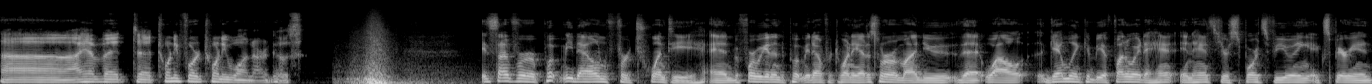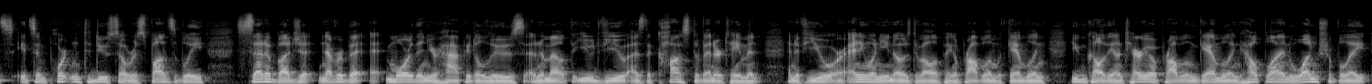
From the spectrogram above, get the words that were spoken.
Uh, I have it uh, 24 21 Argos. It's time for Put Me Down for 20. And before we get into Put Me Down for 20, I just want to remind you that while gambling can be a fun way to ha- enhance your sports viewing experience, it's important to do so responsibly. Set a budget, never bet more than you're happy to lose, an amount that you'd view as the cost of entertainment. And if you or anyone you know is developing a problem with gambling, you can call the Ontario Problem Gambling Helpline 1 230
